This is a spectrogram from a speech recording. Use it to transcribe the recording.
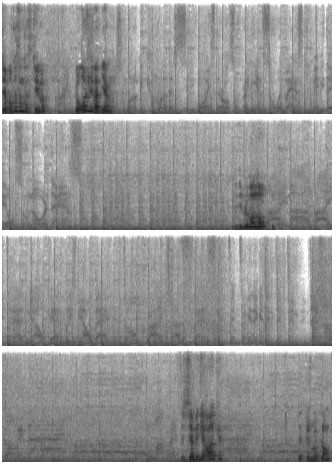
J'aime beaucoup son costume. Le rouge lui va bien. Visiblement non. J'avais dit rock Peut-être que je me plante.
